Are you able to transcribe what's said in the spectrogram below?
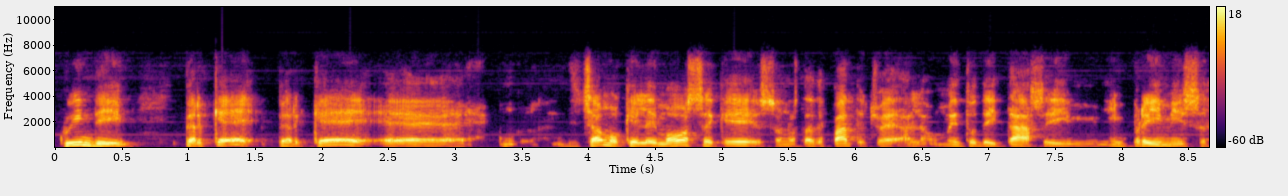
Quindi perché, perché eh, diciamo che le mosse che sono state fatte, cioè l'aumento dei tassi in, in primis,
